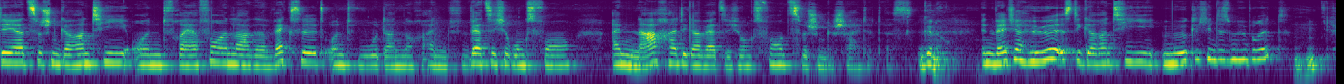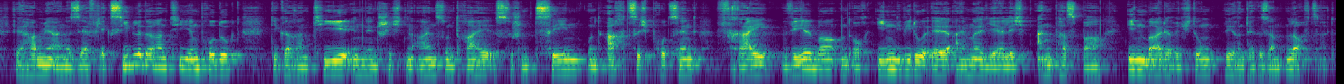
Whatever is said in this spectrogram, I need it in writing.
der zwischen Garantie und freier Voranlage wechselt und wo dann noch ein Wertsicherungsfonds ein nachhaltiger Wertsicherungsfonds zwischengeschaltet ist. Genau. In welcher Höhe ist die Garantie möglich in diesem Hybrid? Mhm. Wir haben ja eine sehr flexible Garantie im Produkt. Die Garantie in den Schichten 1 und 3 ist zwischen 10 und 80 Prozent frei wählbar und auch individuell einmal jährlich anpassbar in beide Richtungen während der gesamten Laufzeit.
